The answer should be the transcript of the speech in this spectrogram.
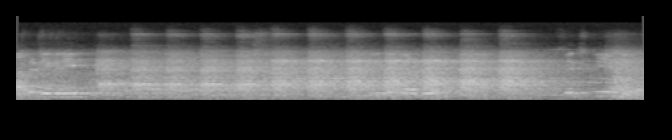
1 degree is equal to 60 minutes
